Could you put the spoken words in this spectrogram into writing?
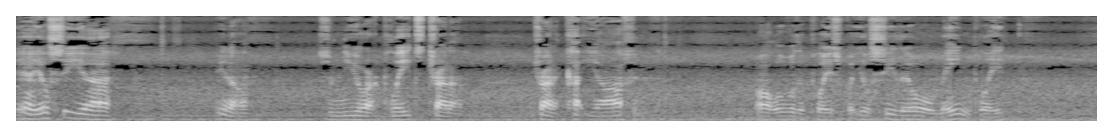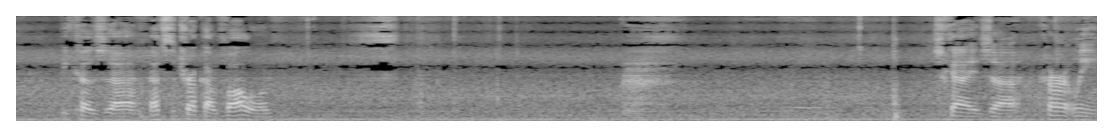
Yeah, you'll see. Uh, you know, some New York plates trying to trying to cut you off and all over the place, but you'll see the old Maine plate because uh, that's the truck I'm following. Guy is uh, currently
